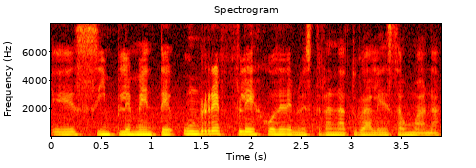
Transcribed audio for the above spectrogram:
es simplemente un reflejo de nuestra naturaleza humana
